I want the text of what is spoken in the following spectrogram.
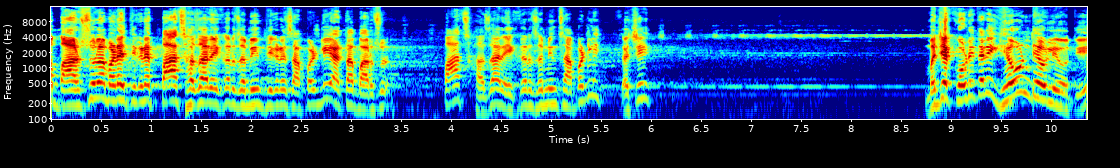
मग बारसूला म्हणे तिकडे पाच हजार एकर जमीन तिकडे सापडली आता बारसू पाच हजार एकर जमीन सापडली? कशी? म्हणजे कोणीतरी घेऊन ठेवली होती?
